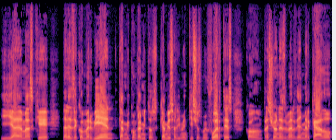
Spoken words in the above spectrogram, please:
y además que darles de comer bien, con cambios, cambios alimenticios muy fuertes, con presiones del mercado,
